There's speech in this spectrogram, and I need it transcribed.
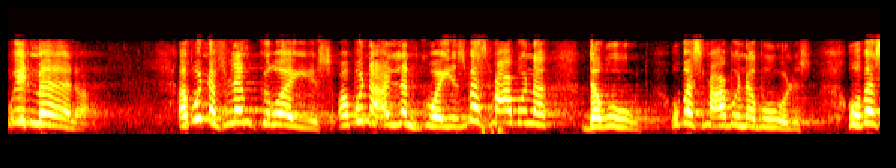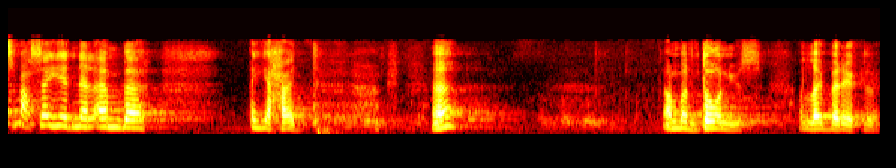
وإيه المانع؟ أبونا فلان كويس أبونا علان كويس بسمع أبونا داوود وبسمع أبونا بولس وبسمع سيدنا الأنبا. أي حد؟ ها؟ أم أنطونيوس الله يبارك لك.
